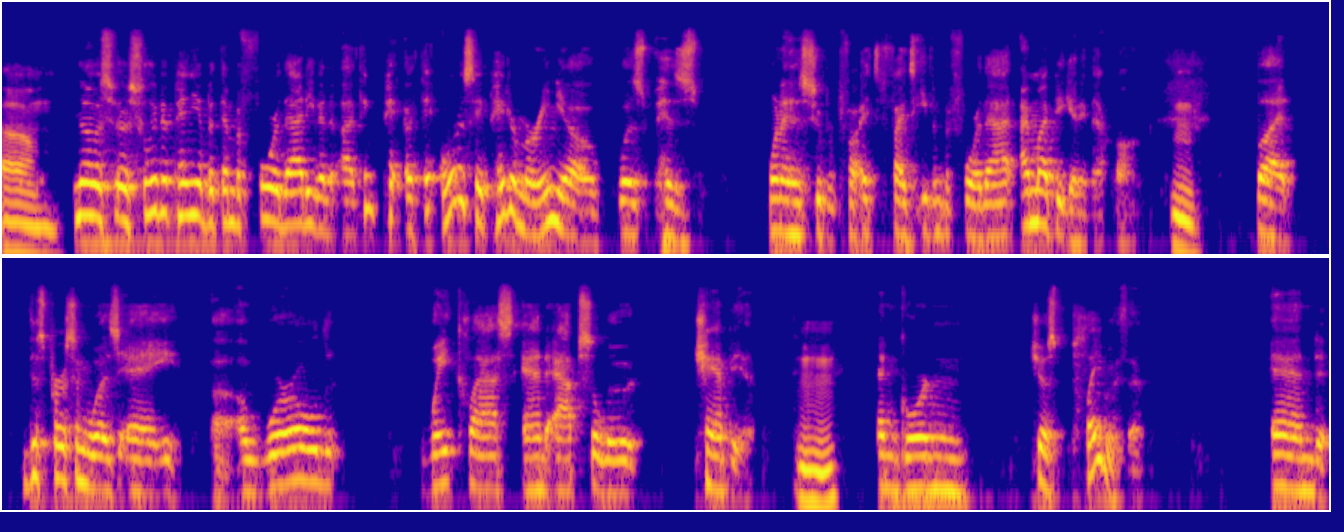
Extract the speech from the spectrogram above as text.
um, no it was, it was felipe pena but then before that even i think i, think, I want to say pedro Marinho was his one of his super fights, fights even before that i might be getting that wrong Mm. but this person was a a world weight class and absolute champion mhm. and Gordon just played with him. And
